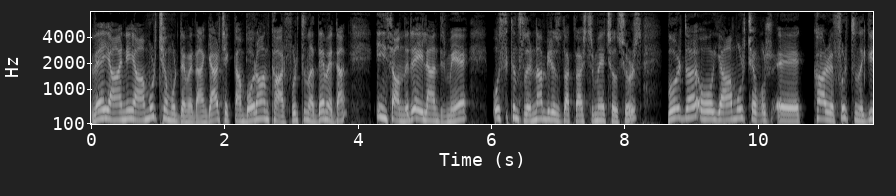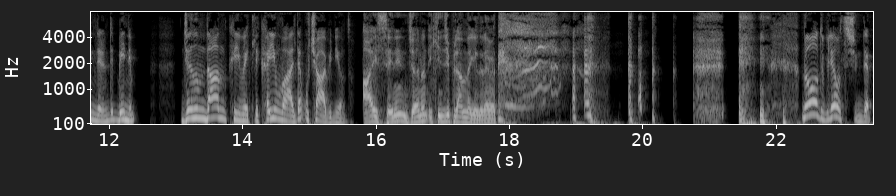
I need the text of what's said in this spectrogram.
Ve yani yağmur çamur demeden gerçekten boran kar fırtına demeden insanları eğlendirmeye o sıkıntılarından biraz uzaklaştırmaya çalışıyoruz. Bu arada o yağmur çamur e, kar ve fırtına günlerinde benim canımdan kıymetli kayınvalidem uçağa biniyordu. Ay senin canın ikinci planda gelir evet. Ne oldu biliyor musun şimdi?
